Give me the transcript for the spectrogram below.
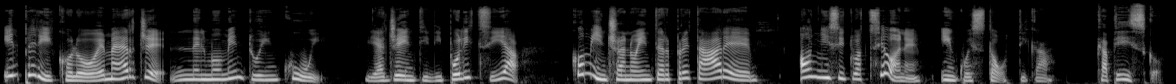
Il pericolo emerge nel momento in cui gli agenti di polizia cominciano a interpretare ogni situazione in quest'ottica. Capisco.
